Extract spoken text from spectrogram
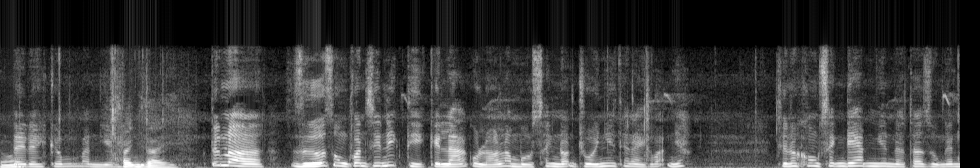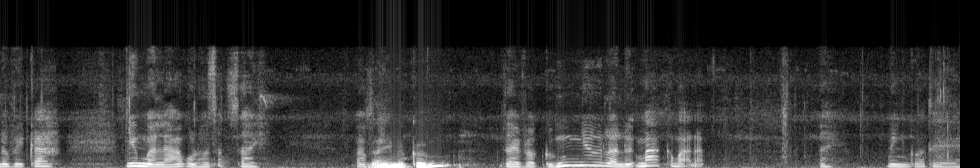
đúng đây không đây các bạn nhìn xanh dày Tức là dứa dùng phân Sinic thì cái lá của nó là màu xanh nõn chuối như thế này các bạn nhé. Chứ nó không xanh đen như là ta dùng NPK. Nhưng mà lá của nó rất dày. Và dày mà cứng dày và cứng như là lưỡi mác các bạn ạ. Đây, mình có thể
